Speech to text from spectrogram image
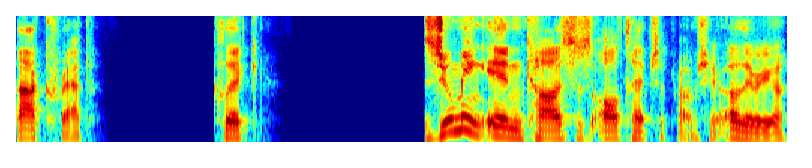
Ah, crap. Click. Zooming in causes all types of problems here. Oh, there we go.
